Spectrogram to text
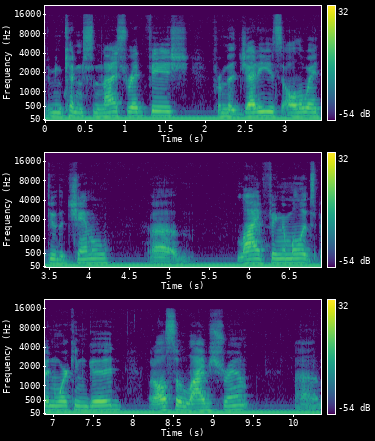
we've been catching some nice redfish from the jetties all the way through the channel um, live finger mullet's been working good, but also live shrimp. Um,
